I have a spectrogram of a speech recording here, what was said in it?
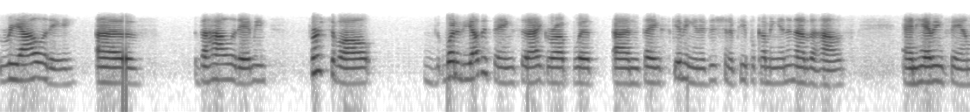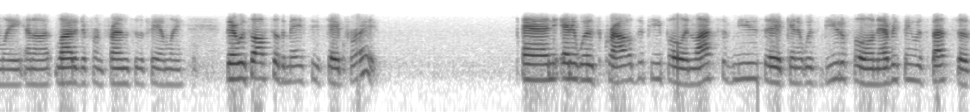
reality of the holiday. I mean, first of all, one of the other things that I grew up with on Thanksgiving, in addition to people coming in and out of the house and having family and a lot of different friends of the family, there was also the Macy's Day Parade. And and it was crowds of people and lots of music and it was beautiful and everything was festive.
